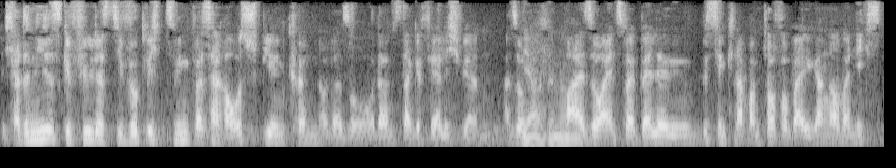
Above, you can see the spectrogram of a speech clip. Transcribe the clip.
Ich hatte nie das Gefühl, dass die wirklich zwingend was herausspielen können oder so oder uns da gefährlich werden. Also Ja, genau. mal so ein, zwei Bälle, ein bisschen knapp am Tor vorbeigegangen, aber nichts,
